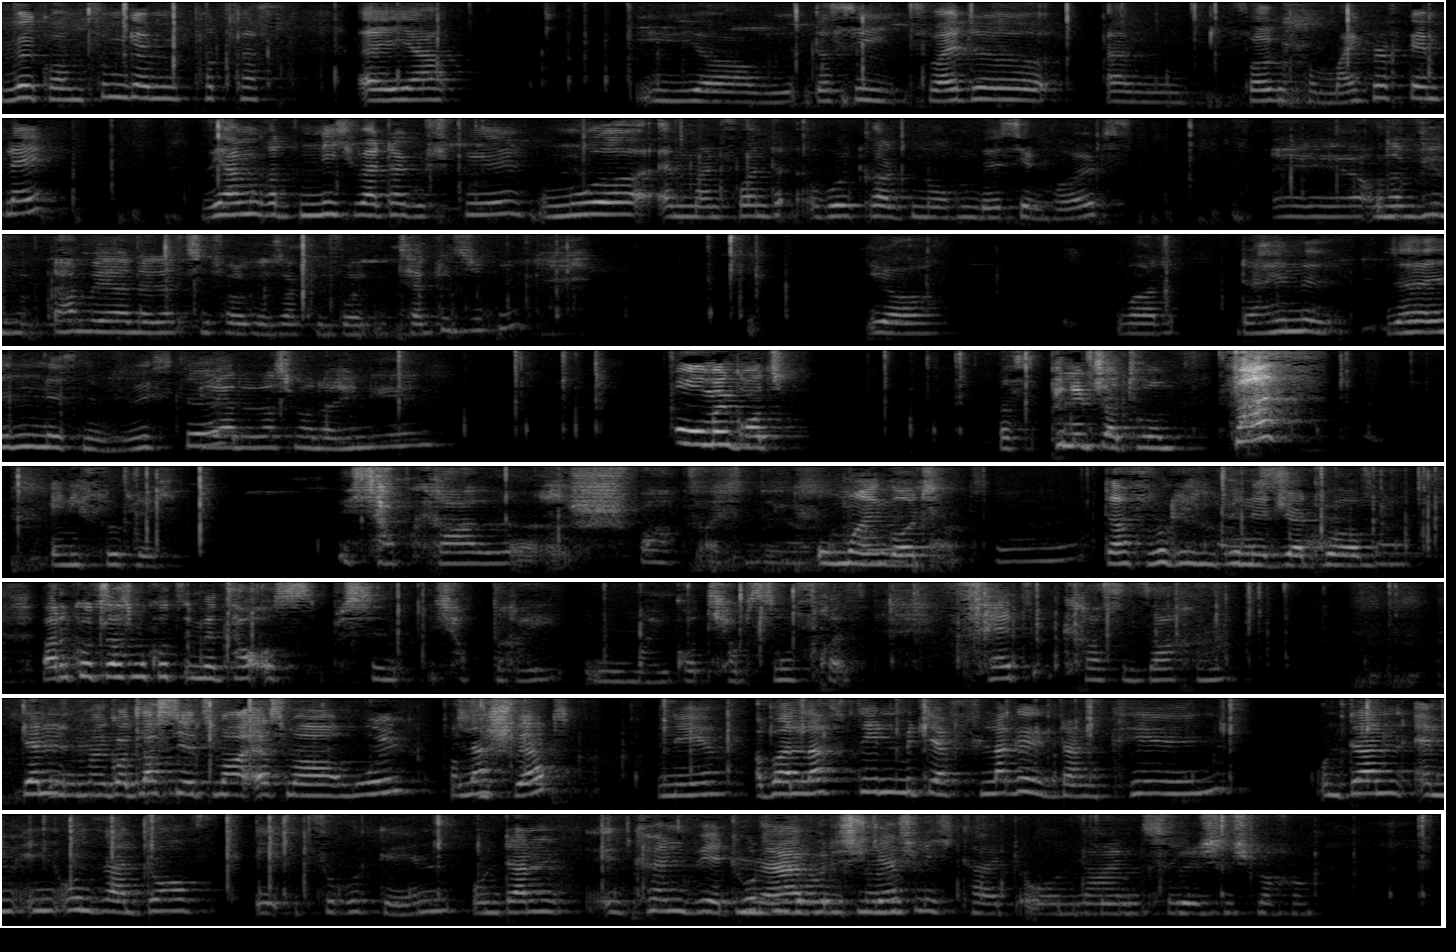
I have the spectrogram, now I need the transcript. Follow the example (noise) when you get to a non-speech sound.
Willkommen zum Gaming Podcast. Äh, ja, ja, das ist die zweite ähm, Folge vom Minecraft Gameplay. Wir haben gerade nicht weiter gespielt, nur ähm, mein Freund holt gerade noch ein bisschen Holz. Ja, und dann wir, haben wir ja in der letzten Folge gesagt, wir wollten Tempel suchen. Ja, warte, da hinten, da hinten ist eine Wüste. Ja, dann lass mal da hingehen. Oh mein Gott. Was? Pillager-Turm. Was? Ey, nicht wirklich. Ich habe gerade Schwarzeisen, Digga. Oh mein Gott, das ist wirklich ein Pillager-Turm. Warte kurz, lass mal kurz Inventar aus. Bisschen, ich habe drei. Oh mein Gott, ich habe so fress, fett krasse Sachen. Oh Dann, mein Gott, lass die jetzt mal erstmal holen. Hast du ein Lass- Schwert? nee, aber lass den mit der Flagge dann killen und dann ähm, in unser Dorf äh, zurückgehen und dann äh, können wir Nein, Toten würde ich nicht. Sterblichkeit und Nein, das will ich nicht machen.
